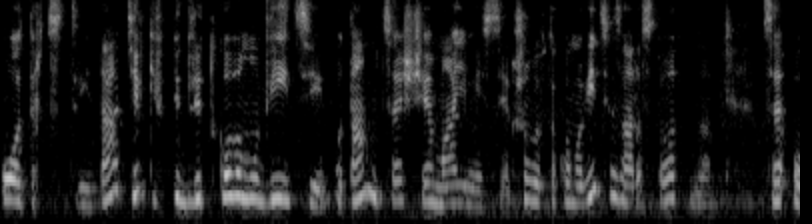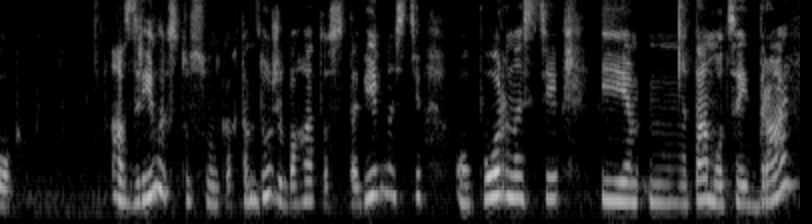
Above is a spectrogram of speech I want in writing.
отрицтві, да? тільки в підлітковому віці. Отам це ще має місце. Якщо ви в такому віці зараз, то це ок. А в зрілих стосунках там дуже багато стабільності, опорності, і там оцей драйв,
